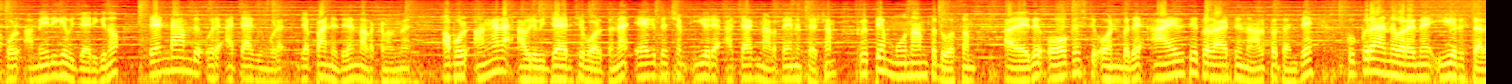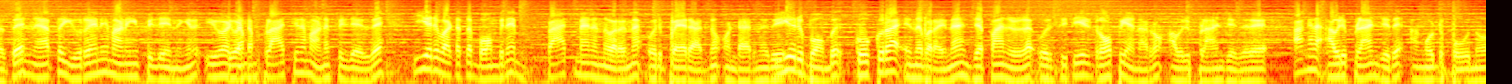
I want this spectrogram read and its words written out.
അപ്പോൾ അമേരിക്ക വിചാരിക്കുന്നു രണ്ടാമത് ഒരു അറ്റാക്കും കൂടെ ജപ്പാനെതിരെ നടക്കണമെന്ന്. അപ്പോൾ അങ്ങനെ അവർ വിചാരിച്ച പോലെ തന്നെ ഏകദേശം ഈ ഒരു അറ്റാക്ക് നടത്തിയതിനു ശേഷം കൃത്യം മൂന്നാമത്തെ ദിവസം അതായത് ഓഗസ്റ്റ് ഒൻപത് ആയിരത്തി തൊള്ളായിരത്തി നാൽപ്പത്തഞ്ച് കുക്കുറ എന്ന് പറയുന്ന ഈ ഒരു സ്ഥലത്ത് നേരത്തെ യുറേനിയം ആണെങ്കിൽ ഫില്ല് ചെയ്യുന്നെങ്കിൽ ഈ വട്ടം പ്ലാറ്റിനം ആണ് ഫില്ല് ചെയ്തത്. ഈ ഒരു വട്ടത്തെ ബോംബിനെ ഫാറ്റ്മാൻ എന്ന് പറയുന്ന ഒരു പേരായിരുന്നു ഉണ്ടായിരുന്നത്. ഈ ഒരു ബോംബ് കൊക്കുറ എന്ന് പറയുന്ന ജപ്പാനിലുള്ള ഒരു സിറ്റിയിൽ ഡ്രോപ്പ് ചെയ്യാനായിരുന്നു അവർ പ്ലാൻ ചെയ്തത്. അങ്ങനെ അവർ പ്ലാൻ ചെയ്ത് അങ്ങോട്ട് പോകുന്നു.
